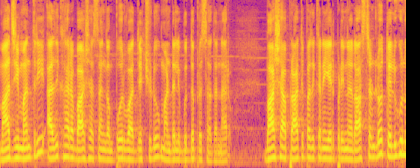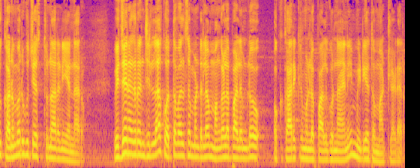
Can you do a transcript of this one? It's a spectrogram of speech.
మాజీ మంత్రి అధికార భాషా సంఘం పూర్వ అధ్యక్షుడు మండలి బుద్ధప్రసాద్ అన్నారు. భాషా ప్రాతిపదికన ఏర్పడిన రాష్ట్రంలో తెలుగును కనుమరుగు చేస్తున్నారని అన్నారు. విజయనగరం జిల్లా కొత్తవలస మండలం మంగళపాలెంలో ఒక కార్యక్రమంలో పాల్గొన్నాయని మీడియాతో మాట్లాడారు.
